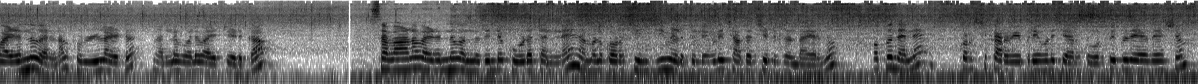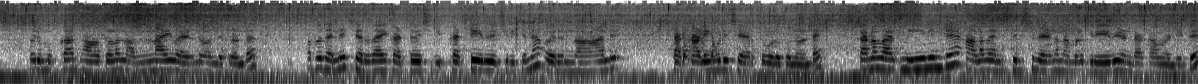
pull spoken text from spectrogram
വഴന്ന് വരണം. ഫുള്ളായിട്ട് നല്ലപോലെ വഴറ്റിയെടുക്കാം. സവാള വഴന്ന് വന്നതിന്റെ കൂടെ തന്നെ നമ്മൾ കുറച്ച് ഇഞ്ചിയും വെളുത്തുള്ളിയും കൂടി ചതച്ചിട്ടിട്ടുണ്ടായിരുന്നു. ഒപ്പം തന്നെ കുറച്ച് കറിവേപ്പിലയും കൂടി ചേർത്ത് കൊടുത്തു. ഇപ്പോൾ ഏകദേശം ഒരു മുക്കാൽ ഭാഗത്തോളം നന്നായി വഴന്ന് വന്നിട്ടുണ്ട്. അപ്പോൾ തന്നെ ചെറുതായി കട്ട് വെച്ചിരി കട്ട് ചെയ്ത് വെച്ചിരിക്കുന്ന ഒരു നാല് തക്കാളിയും കൂടി ചേർത്ത് കൊടുക്കുന്നുണ്ട്. കാരണം മീനിന്റെ അളവനുസരിച്ച് വേണം നമ്മൾ ഗ്രേവി ഉണ്ടാക്കാൻ വേണ്ടിയിട്ട്.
